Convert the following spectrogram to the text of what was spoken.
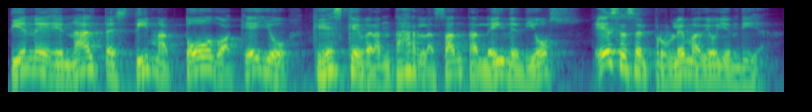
tiene en alta estima todo aquello que es quebrantar la santa ley de Dios. Ese es el problema de hoy en día.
